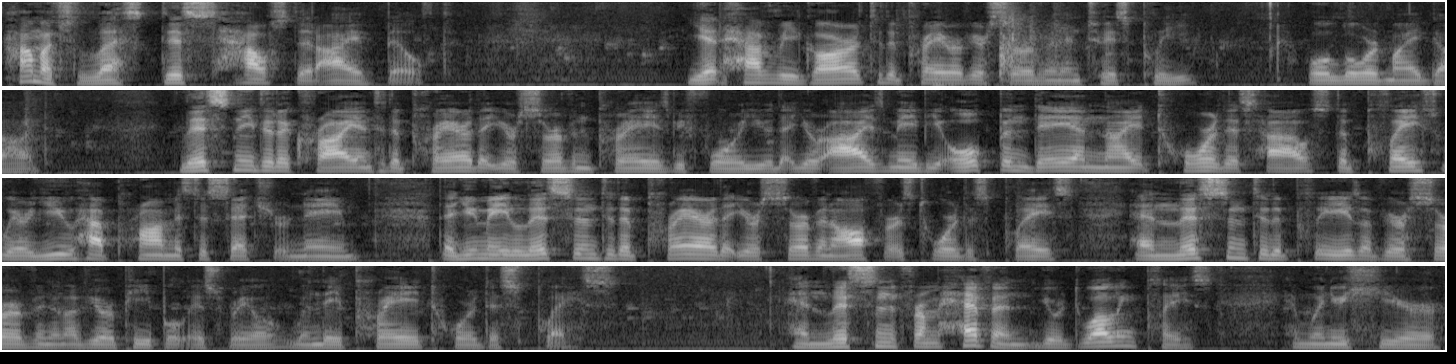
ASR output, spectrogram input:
How much less this house that I have built? Yet have regard to the prayer of your servant and to his plea, O Lord my God, listening to the cry and to the prayer that your servant prays before you, that your eyes may be open day and night toward this house, the place where you have promised to set your name, that you may listen to the prayer that your servant offers toward this place, and listen to the pleas of your servant and of your people Israel when they pray toward this place and listen from heaven, your dwelling place, and when you hear,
